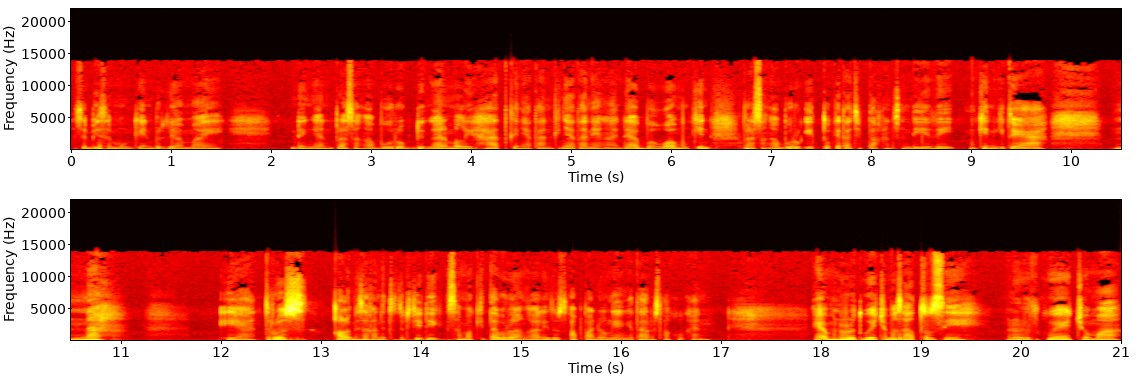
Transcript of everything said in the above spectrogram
sebisa mungkin berdamai dengan prasangka buruk dengan melihat kenyataan-kenyataan yang ada bahwa mungkin prasangka buruk itu kita ciptakan sendiri. Mungkin gitu ya. Nah ya terus kalau misalkan itu terjadi sama kita berulang kali terus apa dong yang kita harus lakukan? Ya menurut gue cuma satu sih. Menurut gue cuma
